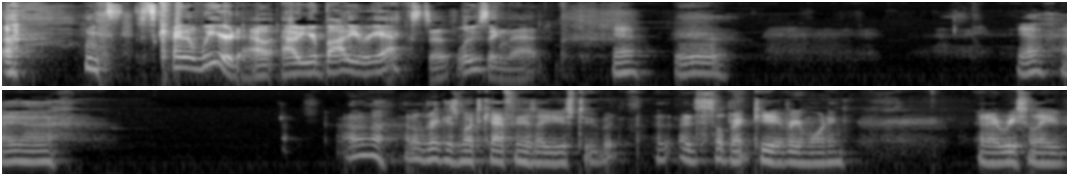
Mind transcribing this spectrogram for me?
Uh, it's it's kind of weird how how your body reacts to losing that. yeah. Yeah. Yeah, I uh I don't know. I don't drink as much caffeine as I used to, but I, I still drink tea every morning. And I recently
